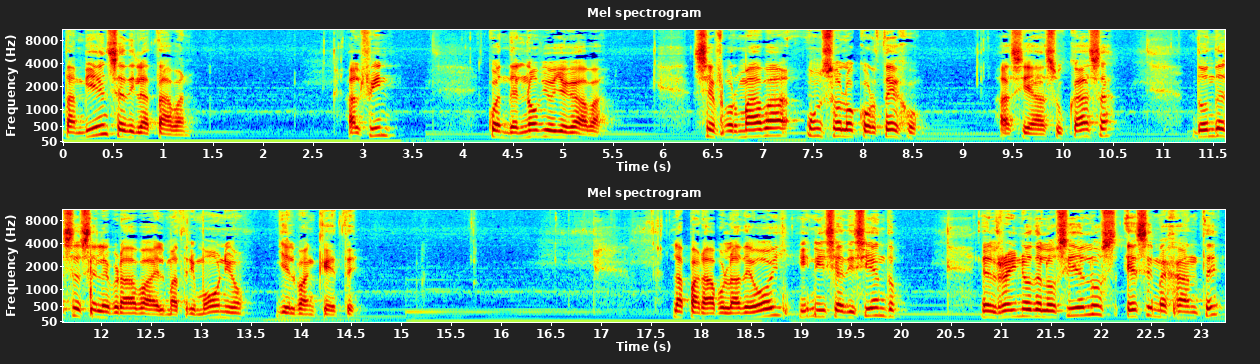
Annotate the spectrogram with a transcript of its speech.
también se dilataban. Al fin, cuando el novio llegaba, se formaba un solo cortejo hacia su casa, donde se celebraba el matrimonio y el banquete. La parábola de hoy inicia diciendo, el reino de los cielos es semejante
